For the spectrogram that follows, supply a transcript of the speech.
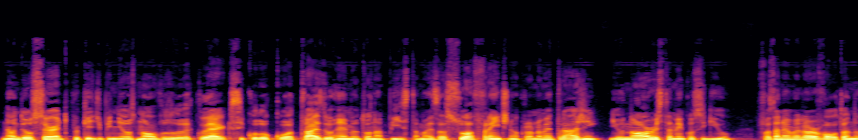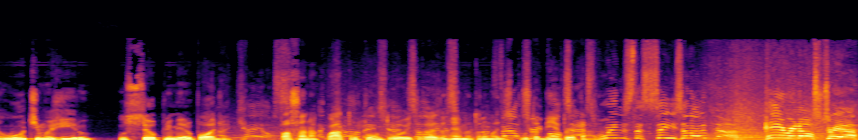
Não deu certo porque de pneus novos o Leclerc se colocou atrás do Hamilton na pista, mas à sua frente na cronometragem, e o Norris também conseguiu, fazendo a melhor volta no último giro o seu primeiro pódio, passando a 4.8 atrás do Hamilton numa disputa bem apertada. Here in Austria,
